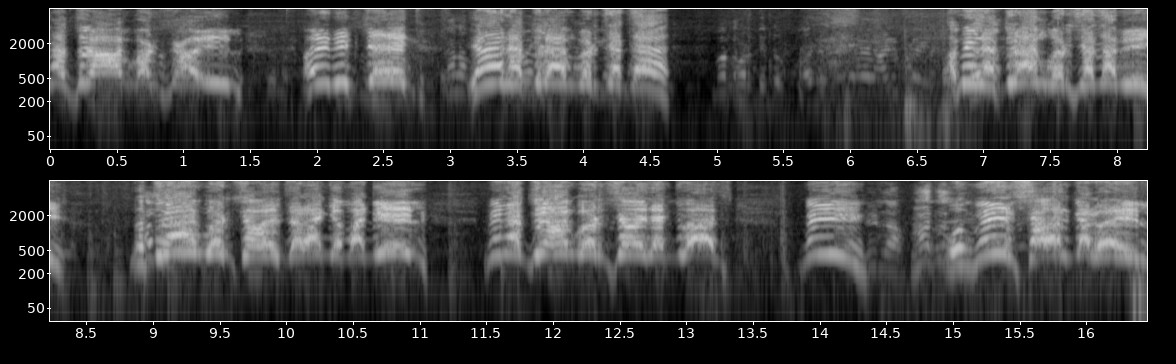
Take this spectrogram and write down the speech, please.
नथुराम गोडसे होईल. आणि निश्चित या नथुराम गोडसेचा आम्ही नथुराम गोडसेचा मी नथुराम गोडसे जरांगे पाटील. मी नथुराम गोडसे होईल एक दिवस मी वीर सावरकर होईल.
